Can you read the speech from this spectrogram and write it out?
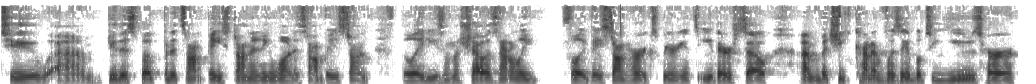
to um, do this book but it's not based on anyone. It's not based on the ladies on the show. It's not really fully based on her experience either. So um, but she kind of was able to use her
